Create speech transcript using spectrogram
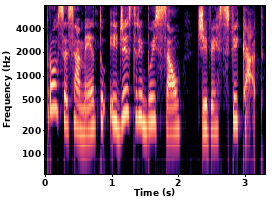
processamento e distribuição diversificada.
